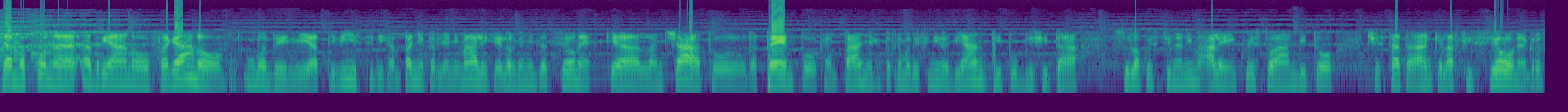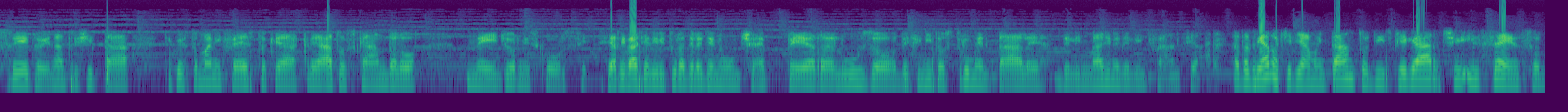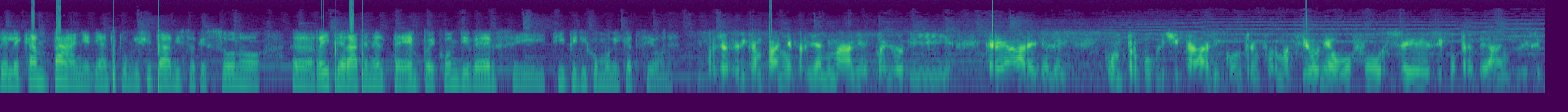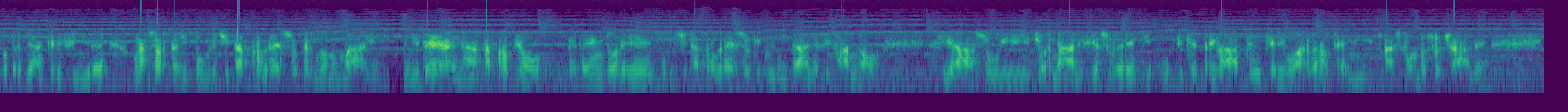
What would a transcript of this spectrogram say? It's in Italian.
Siamo con Adriano Fragano, uno degli attivisti di Campagne per gli Animali, che è l'organizzazione che ha lanciato da tempo campagne che potremmo definire di antipubblicità sulla questione animale. In questo ambito c'è stata anche l'affissione a Grosseto e in altre città di questo manifesto che ha creato scandalo nei giorni scorsi. Si è arrivati addirittura a delle denunce per l'uso definito strumentale dell'immagine dell'infanzia. Ad Adriano chiediamo intanto di spiegarci il senso delle campagne di antipubblicità, visto che sono eh, reiterate nel tempo e con diversi tipi di comunicazione. Il progetto di campagna per gli animali è quello di creare delle contropubblicità, di controinformazioni o forse si potrebbe, anche, si potrebbe anche definire una sorta di pubblicità progresso per non umani. L'idea è nata proprio vedendo le pubblicità progresso che qui in Italia si fanno sia sui giornali sia sulle reti pubbliche e private che riguardano temi a sfondo sociale.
